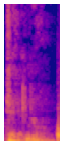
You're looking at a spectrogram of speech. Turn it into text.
Techno.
